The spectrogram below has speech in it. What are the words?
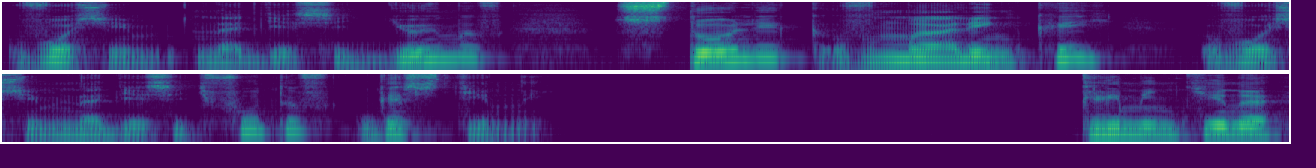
8 на 10 дюймов, столик в маленькой, 8 на 10 футов, гостиной. «Клементина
